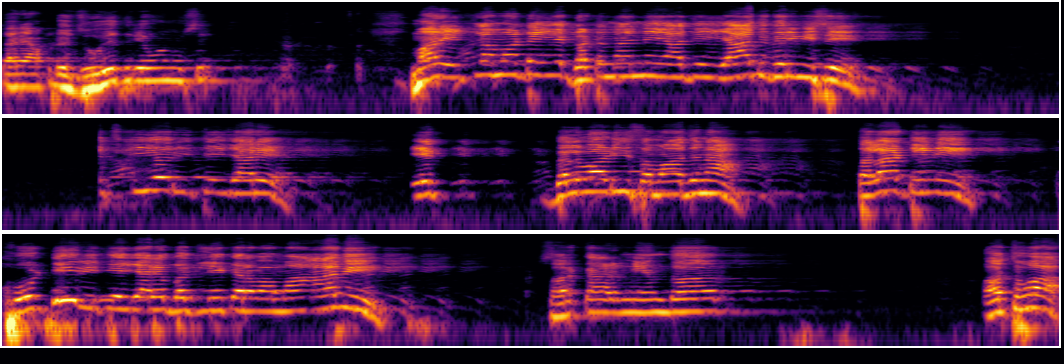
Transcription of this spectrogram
ત્યારે આપણે જોઈ જ રહેવાનું છે. મારે એટલા માટે એ ઘટનાને આજે યાદ કરવી છે. રાજકીય રીતે જ્યારે એક દલવાડી સમાજના તલાટીની ખોટી રીતે જ્યારે બદલી કરવામાં આવી સરકારની અંદર અથવા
